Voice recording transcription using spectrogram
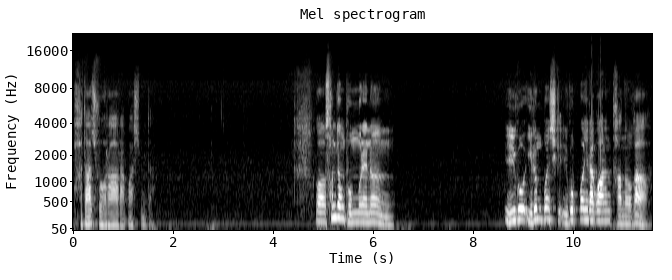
받아주어라 라고 하십니다. 어, 성경 본문에는 일곱, 일흔 번씩 일곱 번이라고 하는 단어가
